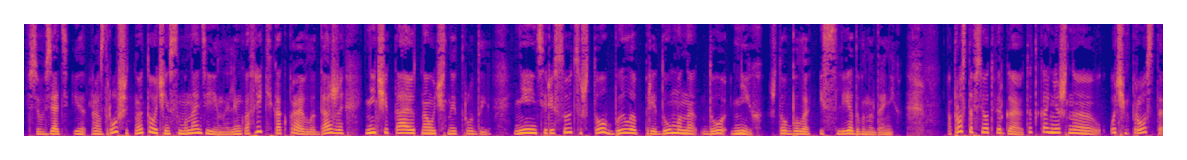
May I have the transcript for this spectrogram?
все взять и разрушить, но это очень самонадеянно. Лингвофрики, как правило, даже не читают научные труды, не интересуются, что было придумано до них, что было исследовано до них а просто все отвергают. Это, конечно, очень просто.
